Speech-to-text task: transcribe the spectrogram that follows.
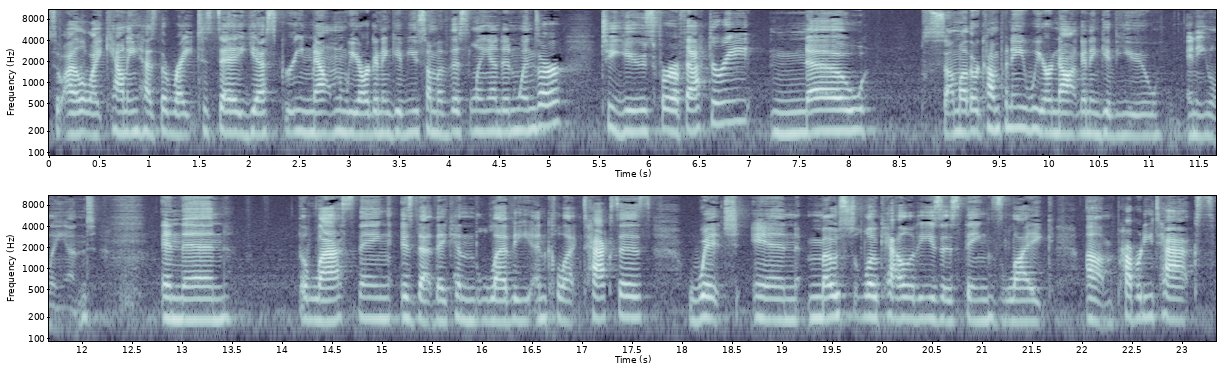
So Isle of Wight County has the right to say, yes, Green Mountain, we are going to give you some of this land in Windsor to use for a factory. No, some other company, we are not going to give you any land. And then the last thing is that they can levy and collect taxes which in most localities is things like um, property tax.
